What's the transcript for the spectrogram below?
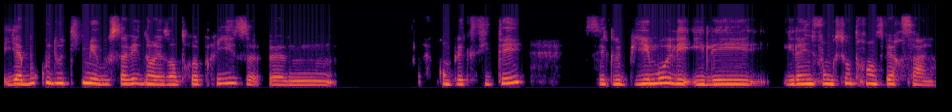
il y, a beaucoup d'outils, mais vous savez, dans les entreprises, la complexité, c'est que le PMO, il, a une fonction transversale.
